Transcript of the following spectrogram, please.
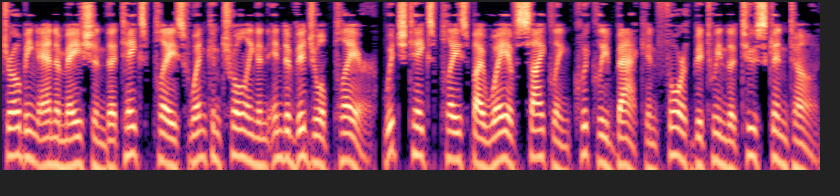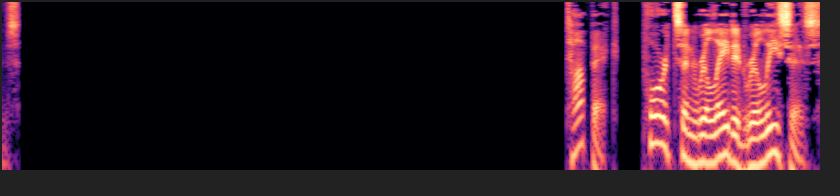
strobing animation that takes place when controlling an individual player, which takes place by way of cycling quickly back and forth between the two skin tones. Ports and related releases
